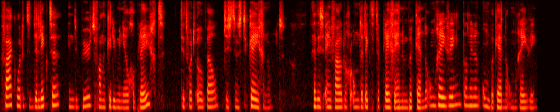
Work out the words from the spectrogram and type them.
Vaak worden de delicten in de buurt van een crimineel gepleegd. Dit wordt ook wel distance decay genoemd. Het is eenvoudiger om delicten te plegen in een bekende omgeving dan in een onbekende omgeving.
